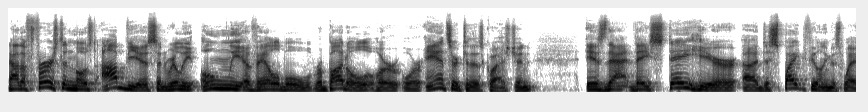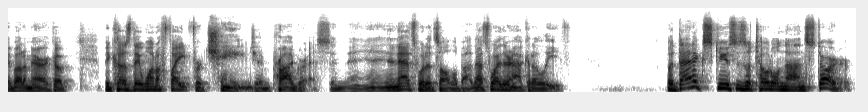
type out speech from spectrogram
Now, the first and most obvious and really only available rebuttal or, or answer to this question is that they stay here uh, despite feeling this way about America because they want to fight for change and progress. And, and, and that's what it's all about. That's why they're not going to leave. But that excuse is a total non starter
